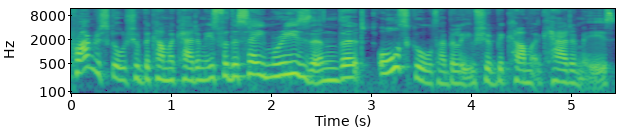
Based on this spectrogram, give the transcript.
primary schools should become academies for the same reason that all schools, I believe, should become academies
